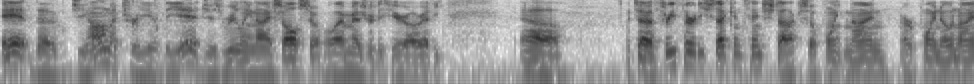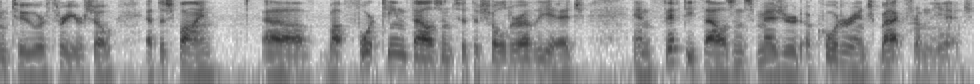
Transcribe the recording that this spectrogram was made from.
ed, the geometry of the edge is really nice also. Well, I measured it here already. Uh, it's at a 3 32 inch stock, so 0.9 or 0.092 or 3 or so at the spine. Uh, about 14 thousandths at the shoulder of the edge, and 50 thousandths measured a quarter inch back from the edge.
